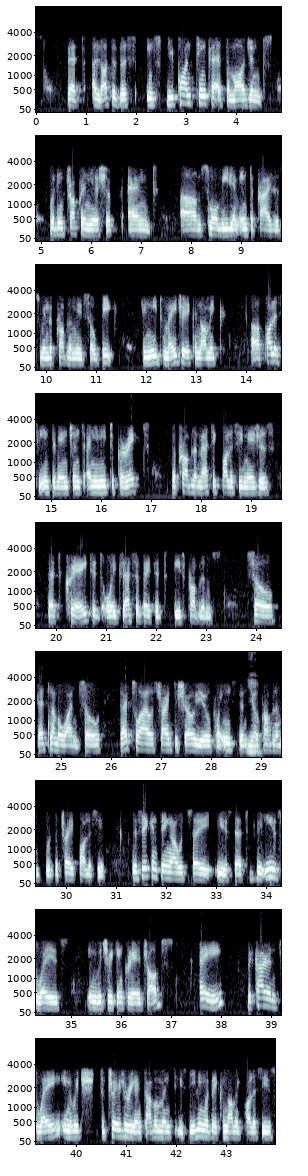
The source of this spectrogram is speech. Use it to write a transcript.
that a lot of this, you can't tinker at the margins with entrepreneurship and um, small, medium enterprises when the problem is so big. You need major economic uh, policy interventions, and you need to correct the problematic policy measures that created or exacerbated these problems. So that's number one. So that's why I was trying to show you, for instance, yep. the problems with the trade policy. The second thing I would say is that there is ways in which we can create jobs. A, the current way in which the Treasury and government is dealing with the economic policies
